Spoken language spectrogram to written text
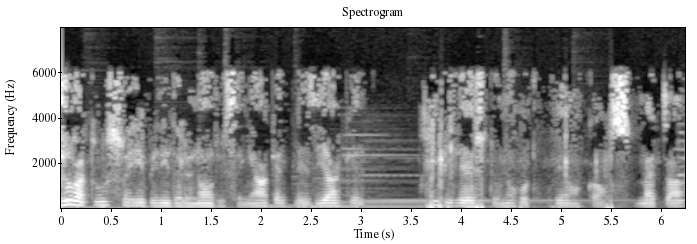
Bonjour à tous, soyez bénis dans le nom du Seigneur. Quel plaisir, quel privilège de nous retrouver encore ce matin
